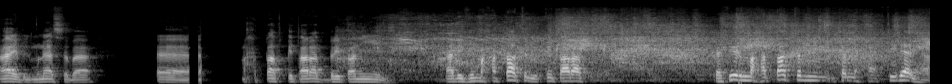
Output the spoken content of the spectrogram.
هاي بالمناسبة آه، محطات قطارات بريطانيين. هذه في محطات القطارات. كثير من المحطات تم تم احتلالها.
